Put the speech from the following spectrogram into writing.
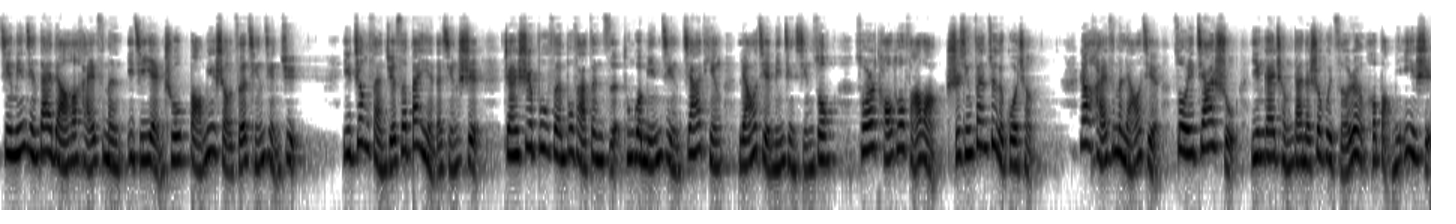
请民警代表和孩子们一起演出保密守则情景剧，以正反角色扮演的形式展示部分不法分子通过民警家庭了解民警行踪，从而逃脱法网、实行犯罪的过程，让孩子们了解作为家属应该承担的社会责任和保密意识。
